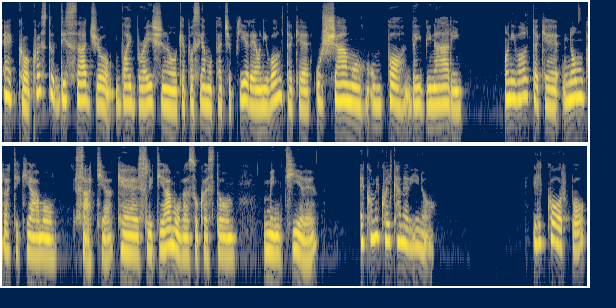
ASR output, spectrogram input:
Ecco, questo disagio vibrational che possiamo percepire ogni volta che usciamo un po' dai binari, ogni volta che non pratichiamo satya, che slittiamo verso questo mentire, è come quel canarino. Il corpo,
